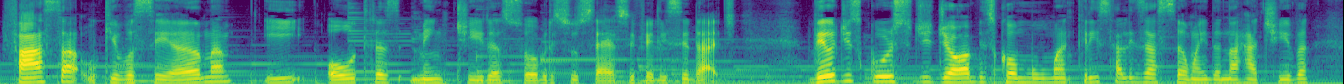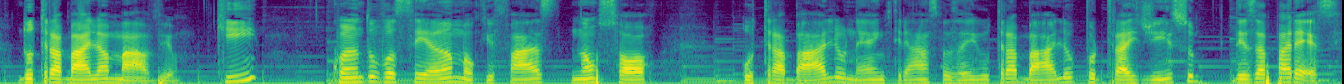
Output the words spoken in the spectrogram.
Faça o que você ama e outras mentiras sobre sucesso e felicidade. Vê o discurso de Jobs como uma cristalização aí da narrativa do trabalho amável, que quando você ama o que faz, não só o trabalho, né, entre aspas, aí, o trabalho por trás disso desaparece,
